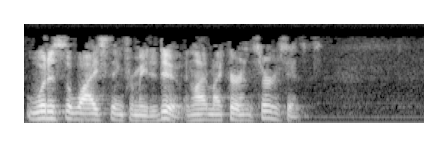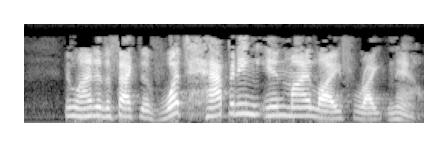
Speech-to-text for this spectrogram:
what is the wise thing for me to do in light of my current circumstances? In light of the fact of what's happening in my life right now.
